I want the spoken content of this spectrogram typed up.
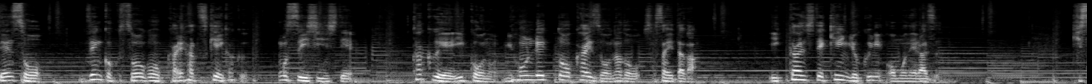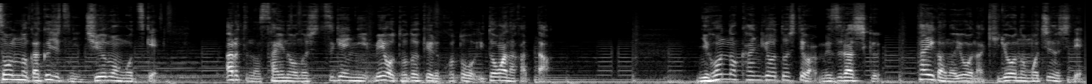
前総全国総合開発計画を推進して各営以降の日本列島改造などを支えたが一貫して権力におもねらず既存の学術に注文をつけ新たな才能の出現に目を届けることを厭わなかった。日本の官僚としては珍しく大河のような企業の持ち主で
